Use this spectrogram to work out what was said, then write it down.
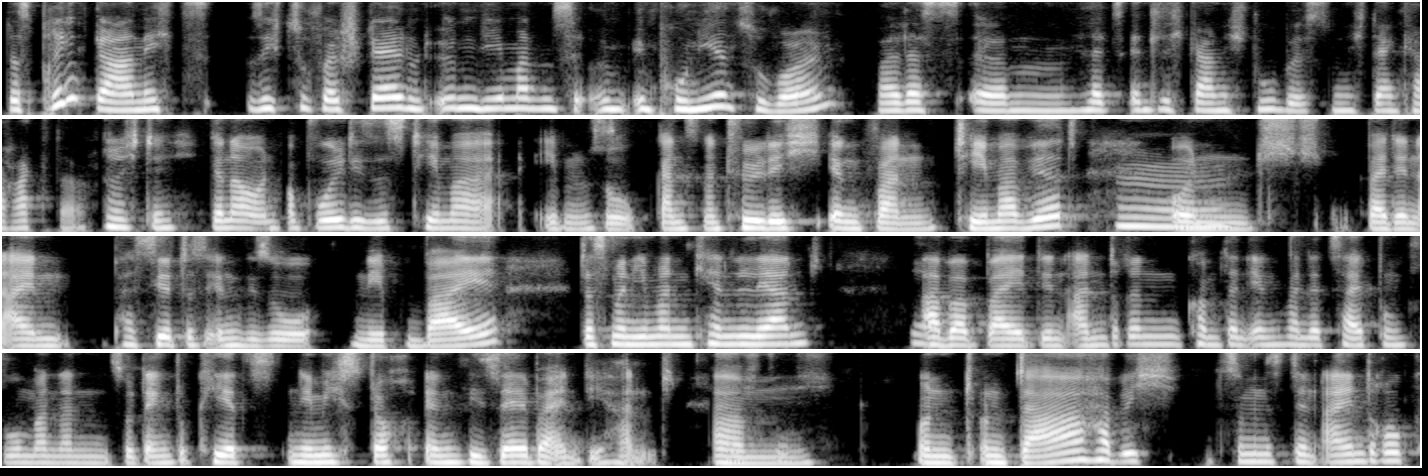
das bringt gar nichts, sich zu verstellen und irgendjemandem imponieren zu wollen, weil das ähm, letztendlich gar nicht du bist und nicht dein Charakter. Richtig, genau. Und obwohl dieses Thema eben so ganz natürlich irgendwann Thema wird mhm. und bei den einen passiert das irgendwie so nebenbei, dass man jemanden kennenlernt. Ja. Aber bei den anderen kommt dann irgendwann der Zeitpunkt, wo man dann so denkt, okay, jetzt nehme ich es doch irgendwie selber in die Hand. Ähm, und, und da habe ich zumindest den Eindruck,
